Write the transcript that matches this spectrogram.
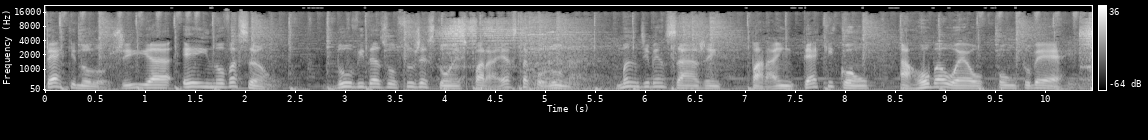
Tecnologia e inovação. Dúvidas ou sugestões para esta coluna? Mande mensagem para inteccom@uel.br.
